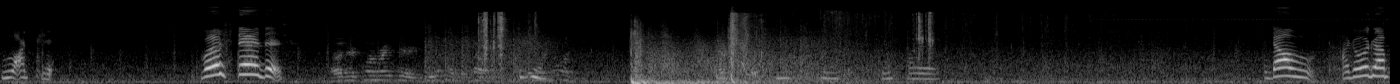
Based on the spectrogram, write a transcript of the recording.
watch it. Where's Dad is? Oh, there's one right there. You see it on the top. Come on. No, I don't have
